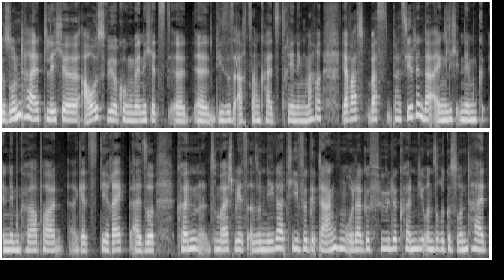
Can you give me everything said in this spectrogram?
gesundheitliche Auswirkungen, wenn ich jetzt äh, äh, dieses Achtsamkeitstraining mache. Ja, was, was passiert denn da eigentlich in dem, in dem Körper jetzt direkt? Also können zum Beispiel jetzt also negative Gedanken oder Gefühle, können die unsere Gesundheit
